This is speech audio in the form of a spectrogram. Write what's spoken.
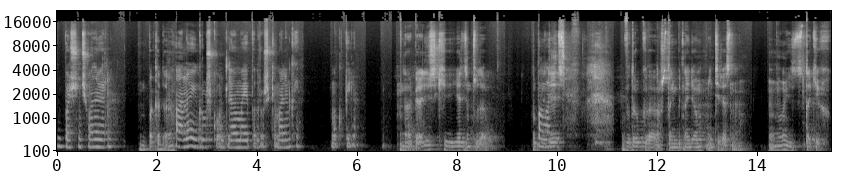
Больше ничего, наверное. Ну, пока да. А, ну и игрушку для моей подружки маленькой мы купили. Да, периодически ездим туда поглядеть. Вдруг э, что-нибудь найдем интересное. Ну, из таких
